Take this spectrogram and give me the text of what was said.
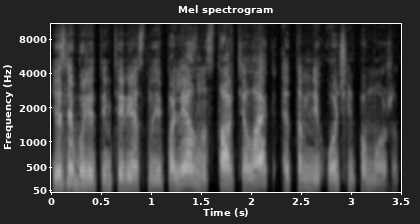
Если будет интересно и полезно, ставьте лайк, это мне очень поможет.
